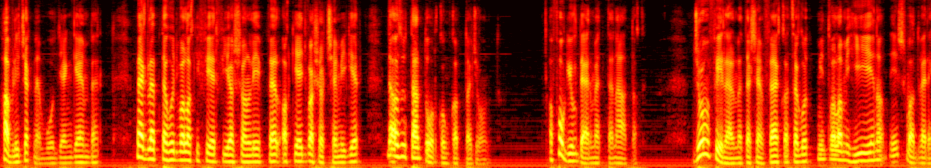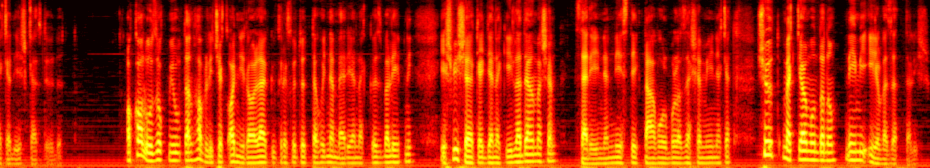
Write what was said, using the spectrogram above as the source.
Havlicek nem volt gyenge ember. Meglepte, hogy valaki férfiasan lép fel, aki egy vasat sem ígért, de azután torkon kapta John-t. A foglyok dermedten álltak. John félelmetesen felkacagott, mint valami hiéna, és vadverekedés kezdődött. A kalózok miután Havlicek annyira a lelkükre kötötte, hogy nem merjenek közbelépni, és viselkedjenek illedelmesen, szerényen nézték távolból az eseményeket, sőt, meg kell mondanom, némi élvezettel is.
